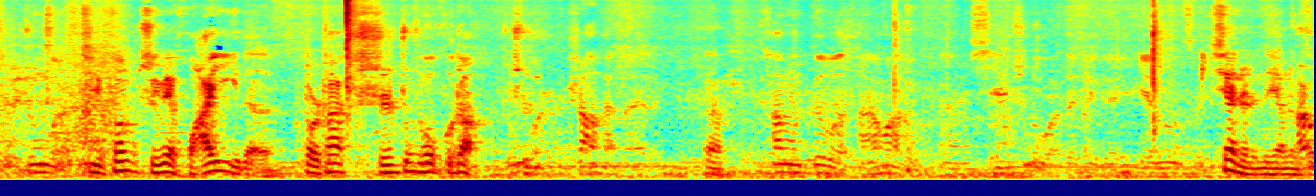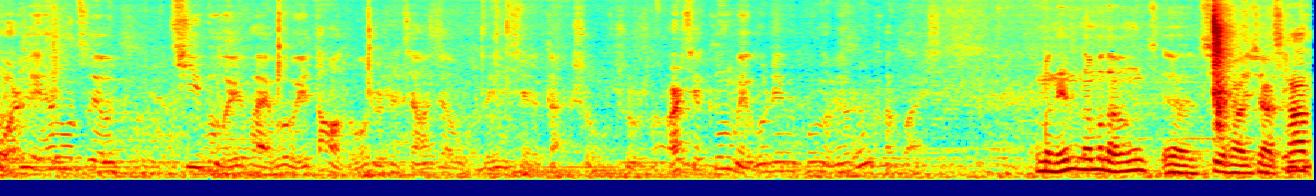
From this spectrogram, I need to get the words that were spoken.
是中国人，季风是一位华裔的，或者他持中国护照，中国人，上海来的，嗯，他们跟我谈话，嗯、限制我的这个言论自由，限制人的言论自由。而我这。个言论自由既不违法也不违道德，我只是讲讲我的一些感受，是不是？而且跟美国这个工作没有任何关系。那么您能不能呃介绍一下他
